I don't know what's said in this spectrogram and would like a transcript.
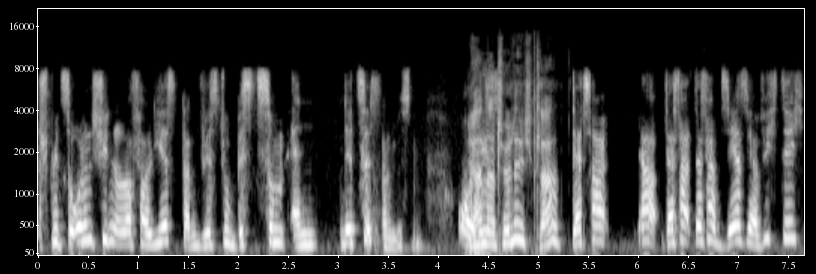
Spielst du unentschieden oder verlierst, dann wirst du bis zum Ende zittern müssen. Und ja, natürlich, klar. Deshalb, ja, deshalb, deshalb sehr, sehr wichtig.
